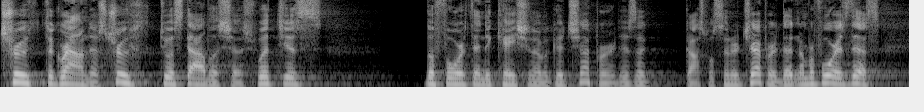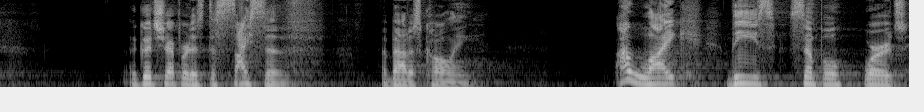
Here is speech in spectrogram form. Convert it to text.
Truth to ground us, truth to establish us, which is the fourth indication of a good shepherd, is a gospel centered shepherd. That number four is this a good shepherd is decisive about his calling. I like these simple words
